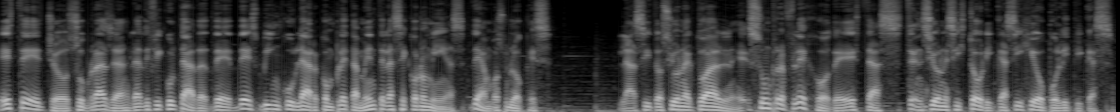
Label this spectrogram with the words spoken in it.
Este hecho subraya la dificultad de desvincular completamente las economías de ambos bloques. La situación actual es un reflejo de estas tensiones históricas y geopolíticas.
